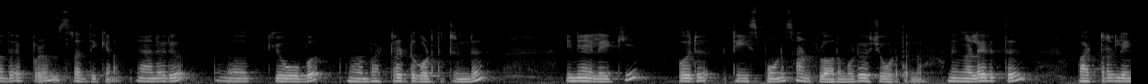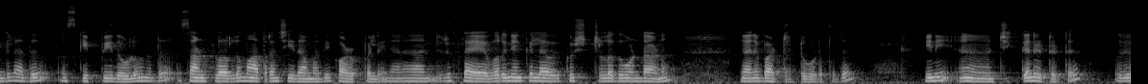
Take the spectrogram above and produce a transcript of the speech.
അത് എപ്പോഴും ശ്രദ്ധിക്കണം. ഞാനൊരു ക്യൂബ് ബട്ടർ ഇട്ട് കൊടുത്തിട്ടുണ്ട്. ഇനി അതിലേക്ക് ഒരു ടീസ്പൂൺ സൺഫ്ലവറും കൂടി ഒഴിച്ച് കൊടുത്തിട്ടുണ്ട്. നിങ്ങളുടെ അടുത്ത് ബട്ടർ ഇല്ലെങ്കിൽ അത് സ്കിപ്പ് ചെയ്തോളൂ. എന്നിട്ട് സൺഫ്ലവറിൽ മാത്രം ചെയ്താൽ മതി. കുഴപ്പമില്ല. ഞാൻ അതിന്റെ ഒരു ഫ്ലേവർ ഞങ്ങൾക്ക് എല്ലാവർക്കും ഇഷ്ടമുള്ളത് കൊണ്ടാണ് ഞാൻ ബട്ടർ ഇട്ട് കൊടുത്തത്. ഇനി ചിക്കൻ ഇട്ടിട്ട് ഒരു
